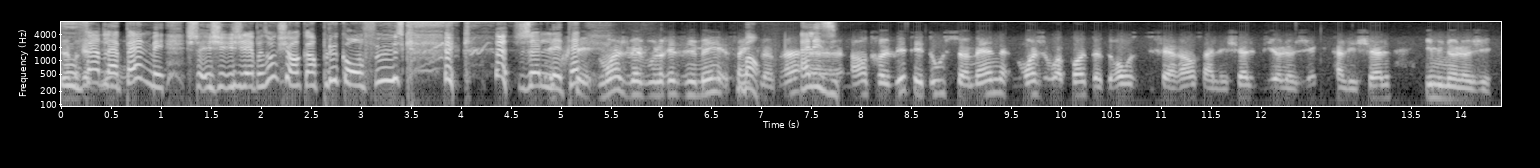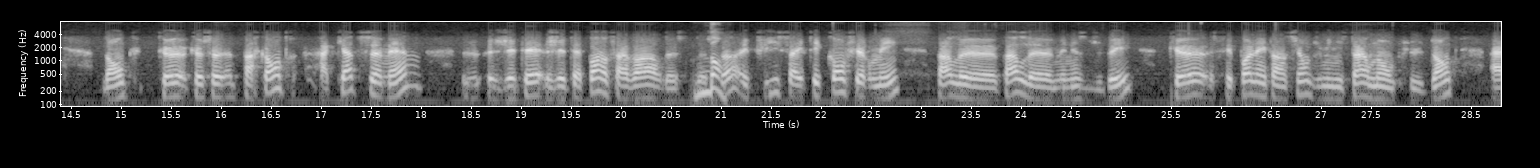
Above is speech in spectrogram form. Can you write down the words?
vous faire de la peine, mais j'ai l'impression que je suis encore plus confuse que, je l'étais. Moi, je vais vous le résumer simplement. allez-y. Euh, entre 8 et 12 semaines, moi, je vois pas de grosses à l'échelle biologique, à l'échelle immunologique. Donc, que, que ce, par contre, à quatre semaines, j'étais j'étais pas en faveur de, ça. Et puis, ça a été confirmé par le par le ministre Dubé que c'est pas l'intention du ministère non plus. Donc, à,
